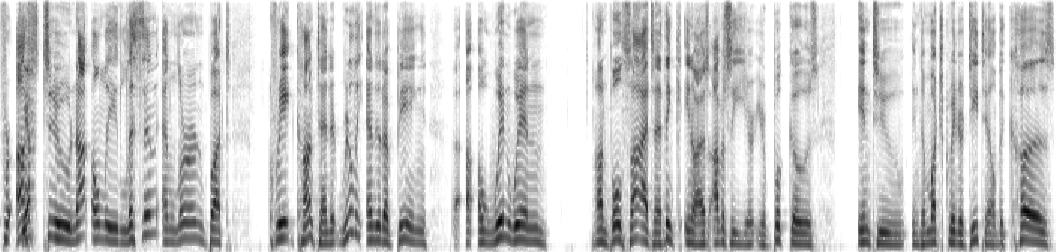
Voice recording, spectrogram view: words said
for us yep. to not only listen and learn, but create content." It really ended up being a, a win-win on both sides. And I think you know, as obviously your your book goes into into much greater detail because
